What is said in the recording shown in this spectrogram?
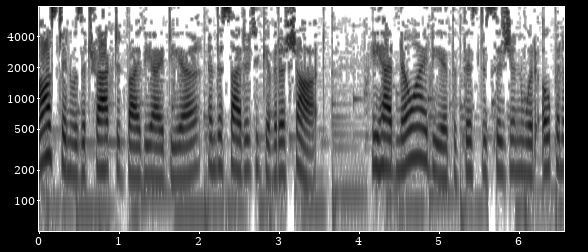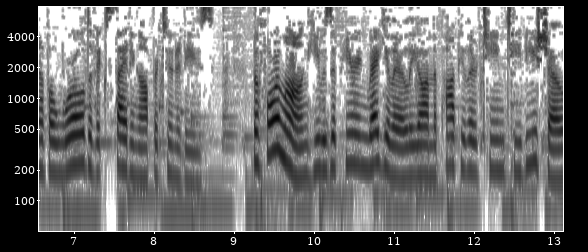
Austin was attracted by the idea and decided to give it a shot. He had no idea that this decision would open up a world of exciting opportunities. Before long, he was appearing regularly on the popular teen TV show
